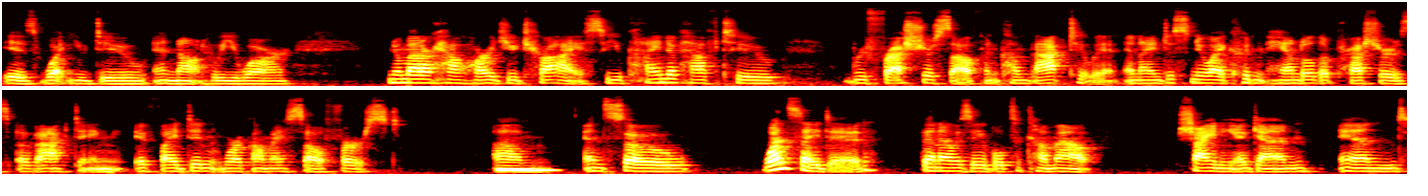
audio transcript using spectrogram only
is what you do and not who you are, no matter how hard you try. So you kind of have to refresh yourself and come back to it. And I just knew I couldn't handle the pressures of acting if I didn't work on myself first. Mm. Um, and so once I did, then I was able to come out shiny again and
